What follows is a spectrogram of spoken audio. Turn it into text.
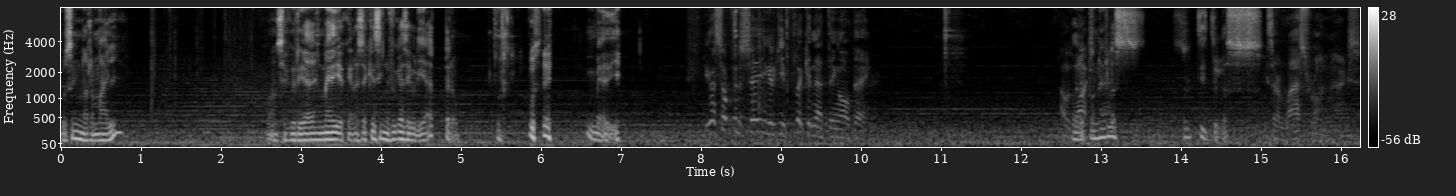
Puse en normal. Con seguridad en medio, que no sé qué significa seguridad, pero puse en medio. Para poner los subtítulos. It's our last run, Max.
